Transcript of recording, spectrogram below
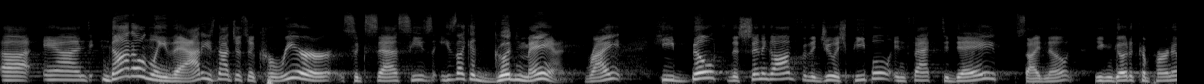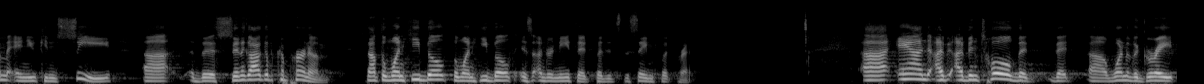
Uh, and not only that, he's not just a career success, he's, he's like a good man, right? He built the synagogue for the Jewish people. In fact, today, side note, you can go to Capernaum and you can see uh, the synagogue of Capernaum. It's not the one he built, the one he built is underneath it, but it's the same footprint. Uh, and I've, I've, been told that, that uh, one of the great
